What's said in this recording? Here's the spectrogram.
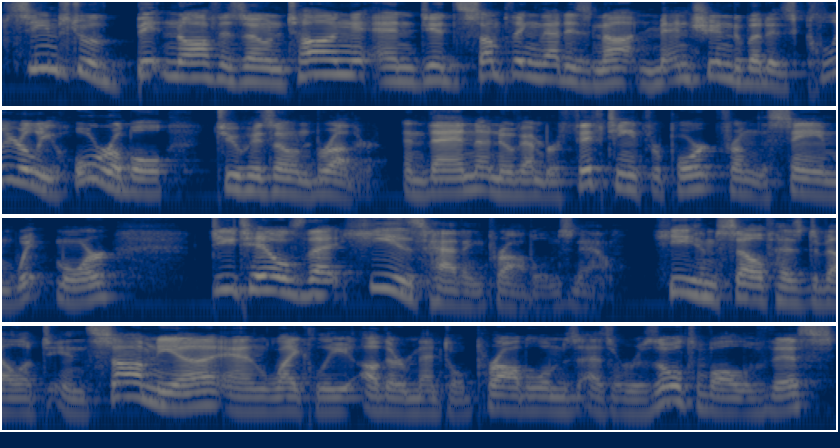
seems to have bitten off his own tongue and did something that is not mentioned but is clearly horrible to his own brother. And then a November 15th report from the same Whitmore details that he is having problems now. He himself has developed insomnia and likely other mental problems as a result of all of this,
